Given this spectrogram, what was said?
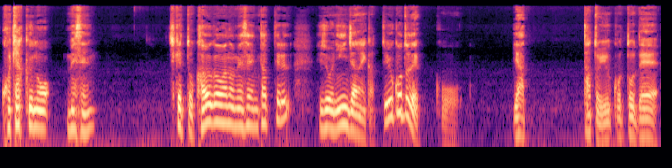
顧客の目線チケットを買う側の目線に立ってる、非常にいいんじゃないかということで、こう、やったということで、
